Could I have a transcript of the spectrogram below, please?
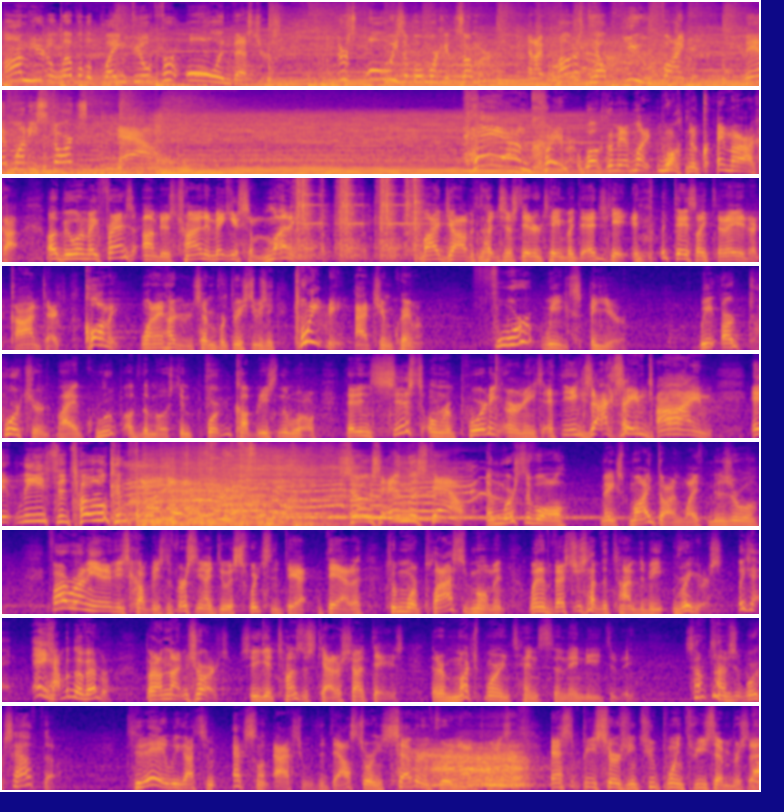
I'm here to level the playing field for all investors. There's always a bull market somewhere, and I promise to help you find it. Mad Money starts now. Hey, I'm Cramer. Welcome to Mad Money. Welcome to Cramerica. Other people want to make friends. I'm just trying to make you some money. My job is not just to entertain, but to educate and put days like today into context. Call me, 1 800 743 CNBC. Tweet me at Jim Cramer. Four weeks a year, we are tortured by a group of the most important companies in the world that insist on reporting earnings at the exact same time. It leads to total confusion. Sows endless doubt. And worst of all, makes my darn life miserable. If I run any of these companies, the first thing I do is switch the da- data to a more placid moment when investors have the time to be rigorous. Like, hey, how about November? But I'm not in charge. So you get tons of scattershot days that are much more intense than they need to be. Sometimes it works out, though. Today, we got some excellent action with the Dow soaring 749 points, S&P surging 2.37%,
